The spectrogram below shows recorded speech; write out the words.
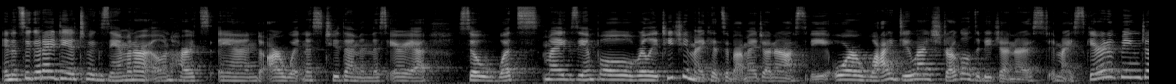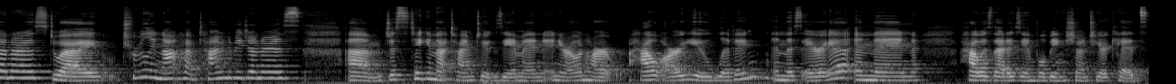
And it's a good idea to examine our own hearts and our witness to them in this area. So, what's my example really teaching my kids about my generosity? Or why do I struggle to be generous? Am I scared of being generous? Do I truly not have time to be generous? Um, just taking that time to examine in your own heart how are you living in this area? And then how is that example being shown to your kids?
